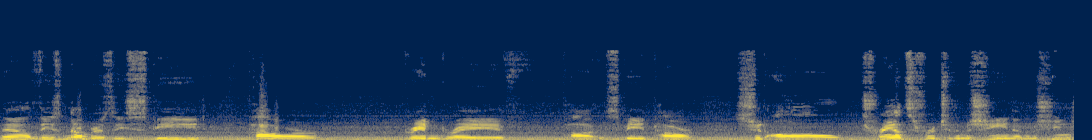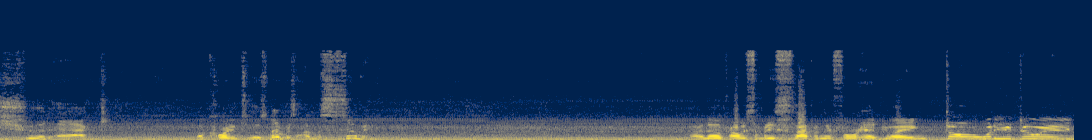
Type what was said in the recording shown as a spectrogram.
Now, these numbers, these speed, power, grade engrave, power, speed, power, should all transfer to the machine, and the machine should act according to those numbers. I'm assuming. I know probably somebody's slapping their forehead going, Oh, what are you doing?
